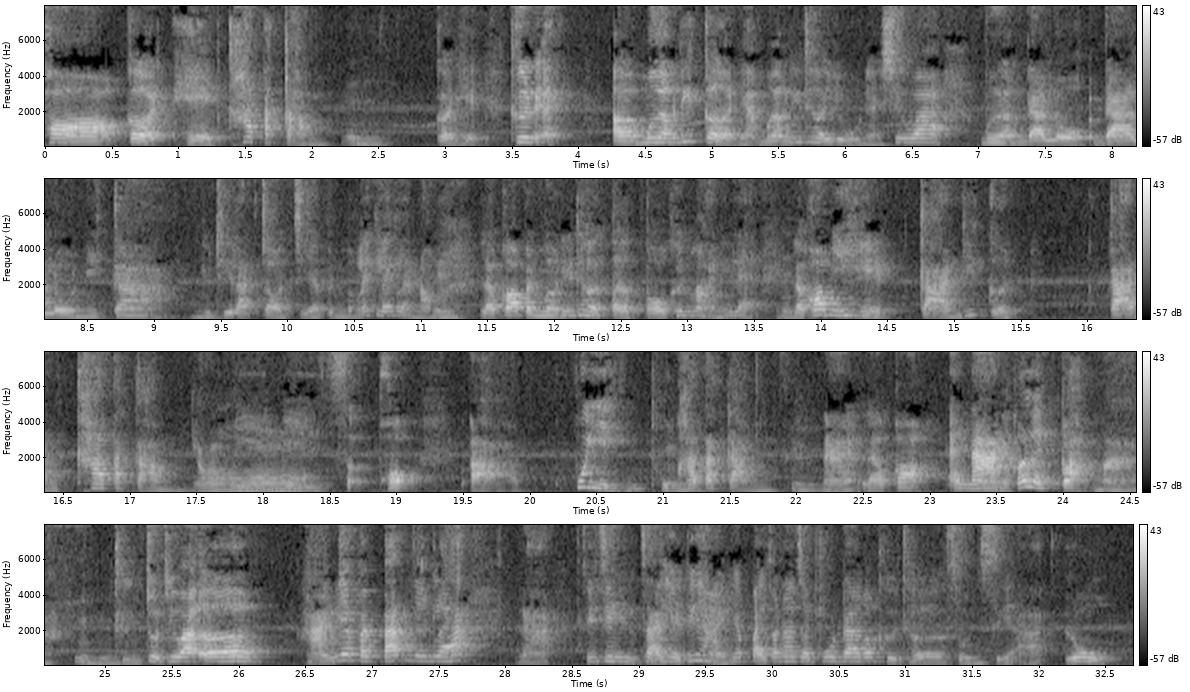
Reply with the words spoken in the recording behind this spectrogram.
พอเกิดเหตุฆาตกรรมอืมเกิดเหตุคือเนี่ยเอ่อ เมืองที่เกิดเนี่ยเมืองที่เธออยู่เนี่ยชื่อว่าเมืองดาโลดาโลนิกาอยู่ที่รัฐจอร์เจีย เป็นเมืองเล็กๆแหละเนาะอืมแล้วก็เป็นเมืองที่เธอเติบโตขึ้นมานี่แหละอืมแล้วก็มีเหตุการณ์ที่เกิดการฆาตกรรมอ๋อมีมีพบอ่าผู้หญิงถูกอืมฆาตกรรมอืมนะแล้วก็แอนนาเนี่ยก็เลยกลับมาอืมถึงจุดที่ว่า เออ หายเงียบไปแป๊บนึงแล้วนะจริงๆสาเหตุที่หายเงียบไปก็น่าจะพูดได้ก็คือเธอสูญเสียลูกอ๋ออ่า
